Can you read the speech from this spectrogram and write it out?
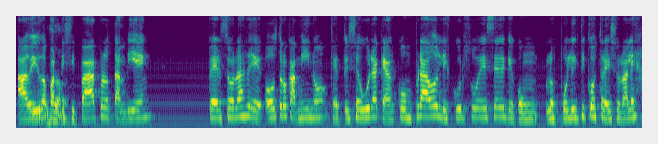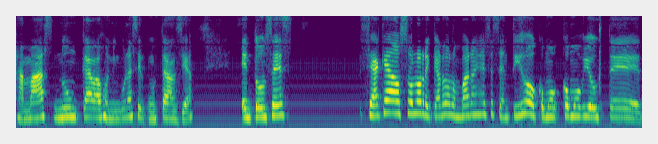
ávido a participar, pero también personas de otro camino que estoy segura que han comprado el discurso ese de que con los políticos tradicionales jamás, nunca, bajo ninguna circunstancia. Entonces, ¿se ha quedado solo Ricardo Lombana en ese sentido o cómo, cómo vio usted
